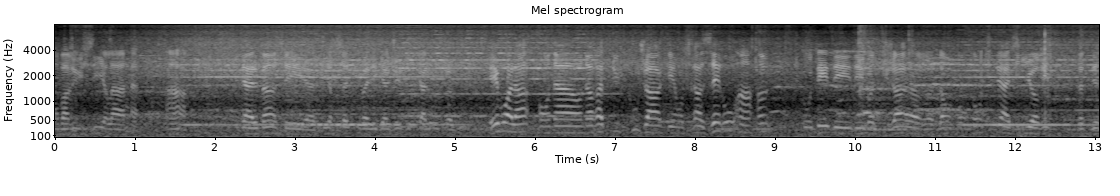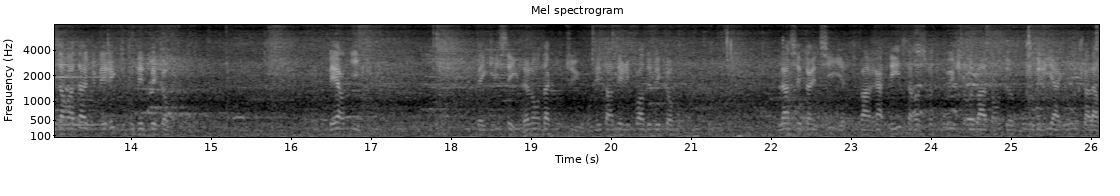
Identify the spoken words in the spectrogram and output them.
On va réussir là. Finalement, c'est euh, Pearson qui va dégager jusqu'à l'autre bout. Et voilà, on, a, on aura tenu le coup, Jacques, et on sera 0 en 1 du côté des, des voltigeurs. Donc, on continue à améliorer notre désavantage numérique du côté de Bécom. Bernier fait glisser le long de la clôture. On est en territoire de Bécomo. Là, c'est un tir qui va rater. Ça va se retrouver sur le bâton de Baudry à gauche à la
